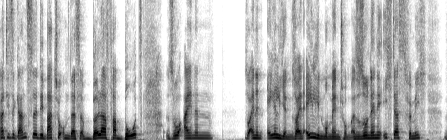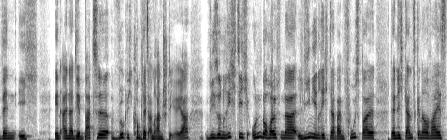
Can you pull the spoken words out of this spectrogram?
hat diese ganze Debatte um das Böllerverbot so einen so einen Alien, so ein Alien-Momentum. Also so nenne ich das für mich, wenn ich in einer Debatte wirklich komplett am Rand stehe, ja? Wie so ein richtig unbeholfener Linienrichter beim Fußball, der nicht ganz genau weiß,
